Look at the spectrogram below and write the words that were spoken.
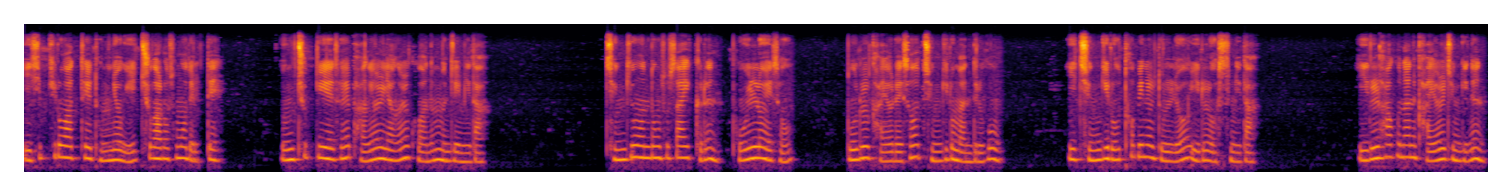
20kW의 동력이 추가로 소모될 때 응축기에서의 방열량을 구하는 문제입니다. 증기원동소 사이클은 보일러에서 물을 가열해서 증기로 만들고 이 증기로 터빈을 돌려 이를 얻습니다. 이를 하고 난 가열 증기는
